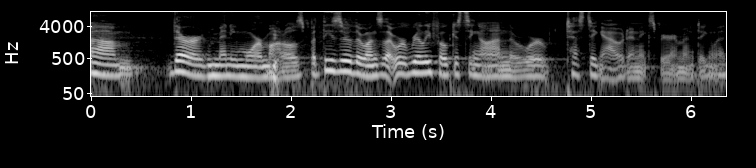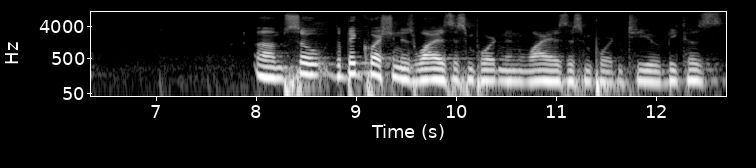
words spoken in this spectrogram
um, there are many more models, but these are the ones that we're really focusing on, that we're testing out and experimenting with. Um, so the big question is why is this important and why is this important to you? Because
